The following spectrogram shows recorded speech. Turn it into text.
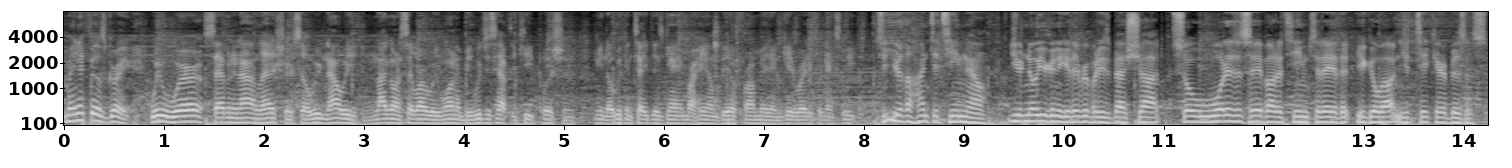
I mean, it feels great. We were seven and nine last year, so we now we not going to say where we want to be. We just have to keep pushing. You know, we can take this game right here and build from it and get ready for next week. So you're the hunted team now. You know you're going to get everybody's best shot. So what does it say about a team today that you go out and you take care of business?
